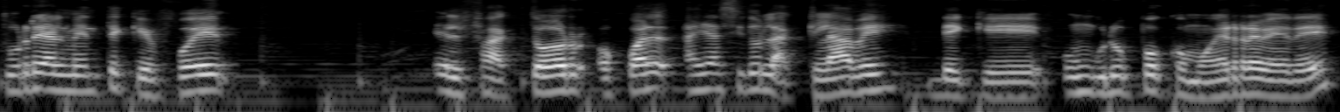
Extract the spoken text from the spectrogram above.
tú realmente que fue el factor o cuál haya sido la clave de que un grupo como RBD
